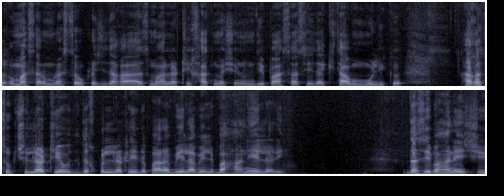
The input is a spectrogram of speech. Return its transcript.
هغه ما سره مرسته وکړه چې دغه زما لټي ختمه شي نو همدې په اساس یې دا کتاب هم ولیکه هغه څوک چې لټ یو د خپل لټۍ لپاره بېلابېلې بهانې لري داسې بهانې چې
